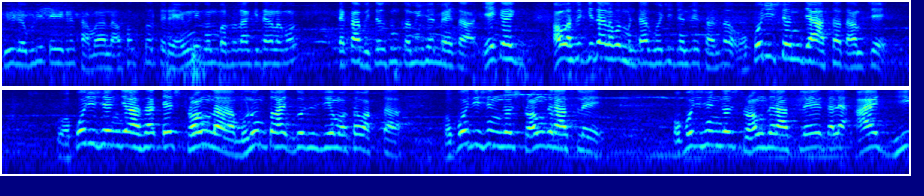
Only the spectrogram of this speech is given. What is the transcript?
पी डब्ल्यू तेजे कडेन सांबाळना फक्त ते रेव्हेन्यू घेवन बसला कित्याक लागून ताका भितरसून कमिशन मेळटा एक एक हांव असं कित्याक लागून म्हणटा गोंयच्या जनतेक सांगता. ऑपोजिशन जे आसात आमचे ऑपोजिशन जे आसा ते स्ट्रॉंग ना. म्हणून तो आयज गोंयचो सीएम असो वागता. ऑपोजिशन जर स्ट्रॉंग जर आसले ऑपोजिशन जर स्ट्रॉंग जर आसले जाल्यार आयज ही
